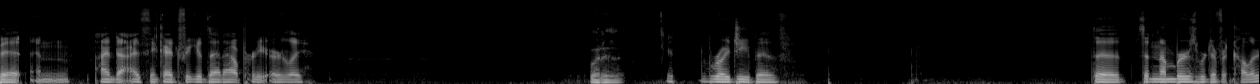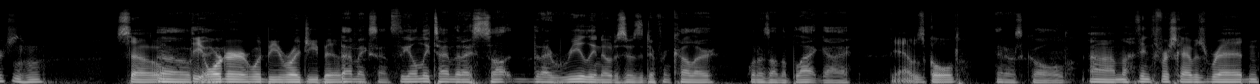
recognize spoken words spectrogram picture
bit, and I I think I'd figured that out pretty early. What is it? It Roy G. Biv. The the numbers were different colors, Mm-hmm. so Oh, the order would be Roy G. Biv. That makes sense. The only time that I saw that I really noticed it was a different color when it was on the black guy, yeah, it was gold. and it was gold. Um, I think the first guy was red,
